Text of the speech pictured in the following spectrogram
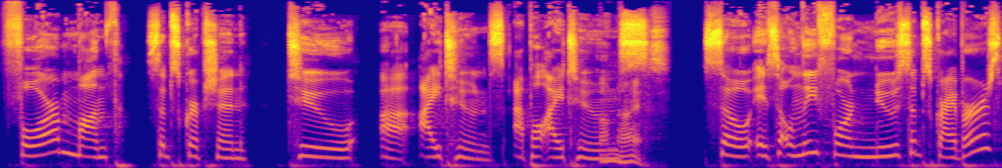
four month subscription to uh, iTunes, Apple iTunes. Oh, nice. So it's only for new subscribers,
